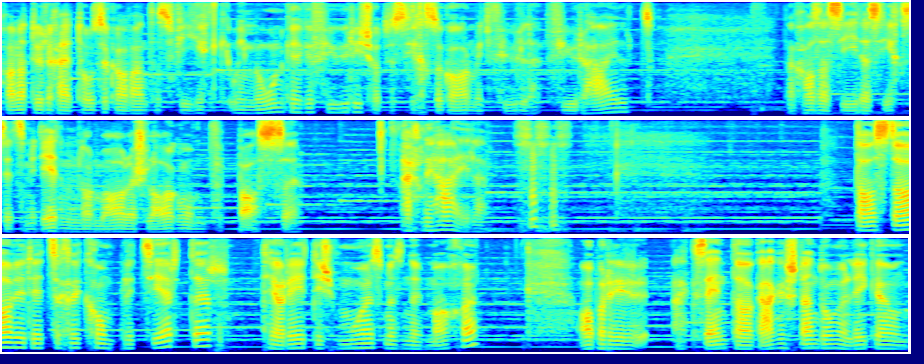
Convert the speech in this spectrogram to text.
Kann natürlich auch die Hose gehen, wenn das Viech immun gegen Feuer ist oder sich sogar mit Feuer heilt. Dann kann es auch sein, dass ich es jetzt mit jedem normalen Schlag verpassen ein bisschen heilen. das da wird jetzt ein bisschen komplizierter. Theoretisch muss man es nicht machen. Aber ihr seht hier Gegenstände rumliegen und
